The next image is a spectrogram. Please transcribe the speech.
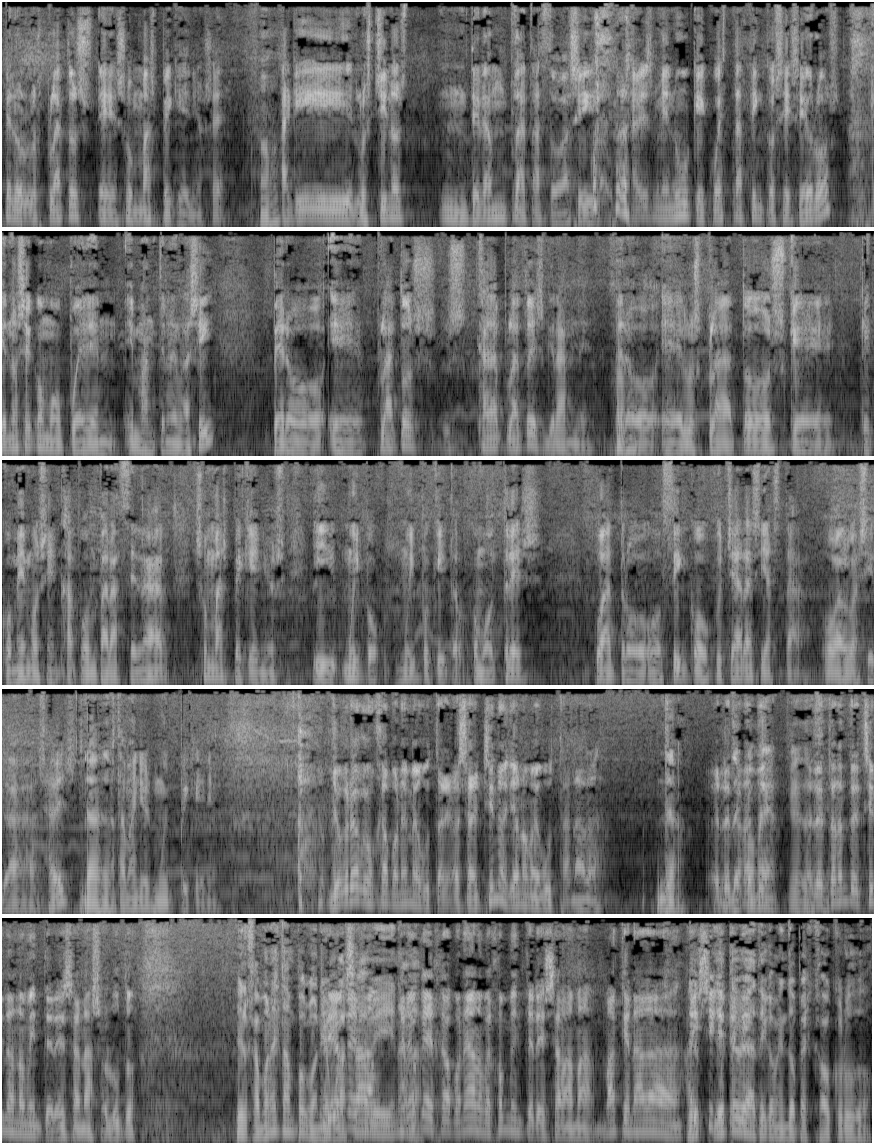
Pero los platos eh, son más pequeños, ¿eh? Ajá. Aquí los chinos mm, te dan un platazo así, ¿sabes? Menú que cuesta 5 o 6 euros, que no sé cómo pueden eh, mantenerlo así, pero eh, platos, cada plato es grande, pero eh, los platos que, que comemos en Japón para cenar son más pequeños y muy, poco, muy poquito, como 3 cuatro o cinco cucharas y ya está, o algo así, la, ¿sabes? Ya, ya. El tamaño es muy pequeño. Yo creo que un japonés me gustaría. O sea, el chino ya no me gusta nada. Ya, El de restaurante, comer. el restaurante chino no me interesa en absoluto. Y el japonés tampoco, ni creo, que, wasabi, ni nada. creo que el japonés a lo mejor me interesaba más. Más que nada. Yo, Ahí sí yo que te veo a ti comiendo pescado crudo.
